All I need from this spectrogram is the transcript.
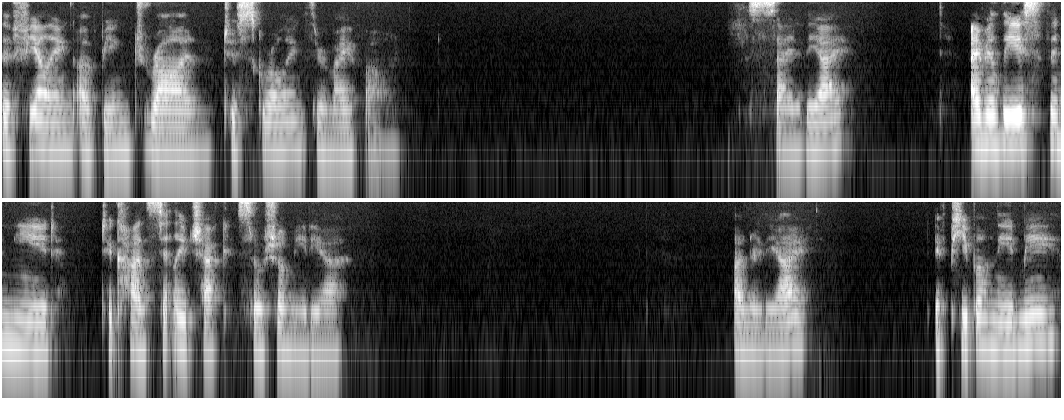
the feeling of being drawn to scrolling through my phone. Side of the eye. I release the need to constantly check social media. Under the eye. If people need me,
